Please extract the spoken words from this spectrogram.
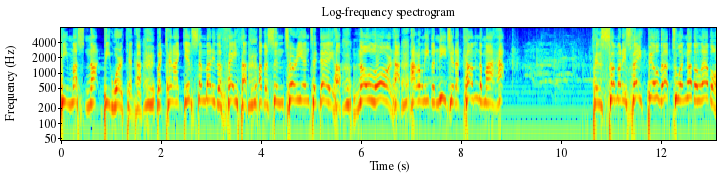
He must not be working. but can I give somebody the faith of a centurion today? no, Lord, I don't even need you to come to my house. Can somebody's faith build up to another level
